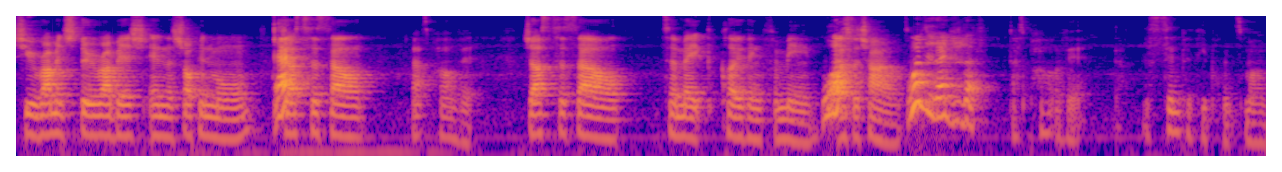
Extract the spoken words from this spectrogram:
she rummaged through rubbish in the shopping mall just to sell. That's part of it. Just to sell to make clothing for me What? as a child. When did I do that? That's part of it. The sympathy points, mom.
